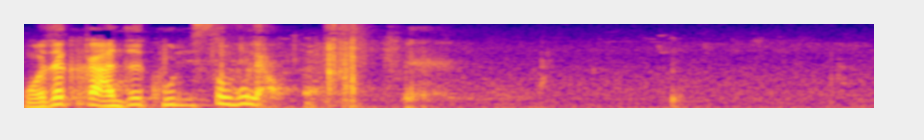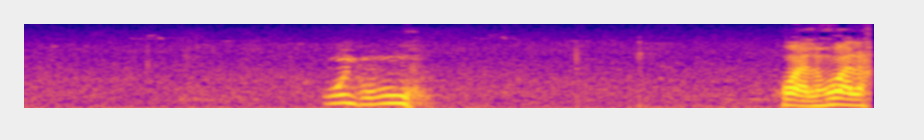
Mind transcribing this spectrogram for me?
我这个杆子估计受不了。哎呦，坏了坏了，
